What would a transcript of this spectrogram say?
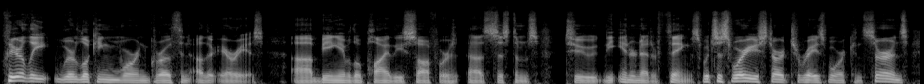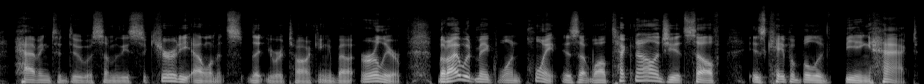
Clearly, we're looking more in growth in other areas, uh, being able to apply these software uh, systems to the Internet of Things, which is where you start to raise more concerns having to do with some of these security elements that you were talking about earlier. But I would make one point is that while technology itself is capable of being hacked,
